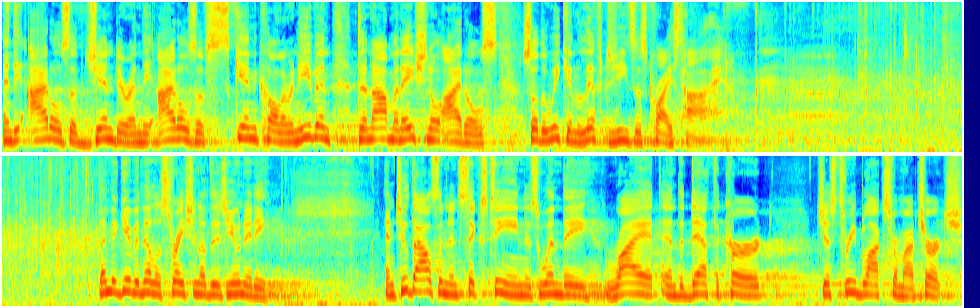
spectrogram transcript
and the idols of gender and the idols of skin color and even denominational idols so that we can lift Jesus Christ high. Let me give an illustration of this unity. In 2016 is when the riot and the death occurred just three blocks from our church.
